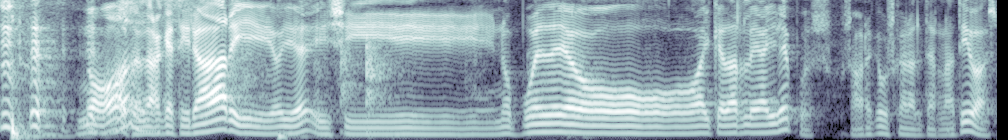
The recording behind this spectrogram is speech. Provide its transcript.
No, tendrá que tirar y, oye, y si no puede o hay que darle aire, pues, pues habrá que buscar alternativas.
